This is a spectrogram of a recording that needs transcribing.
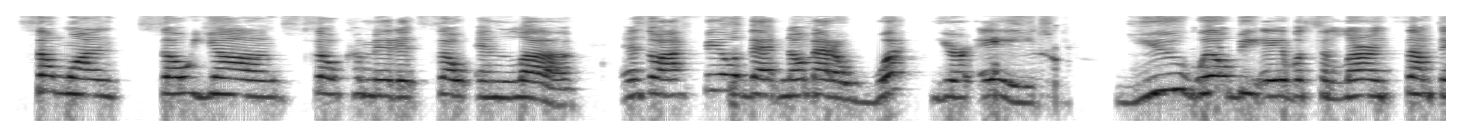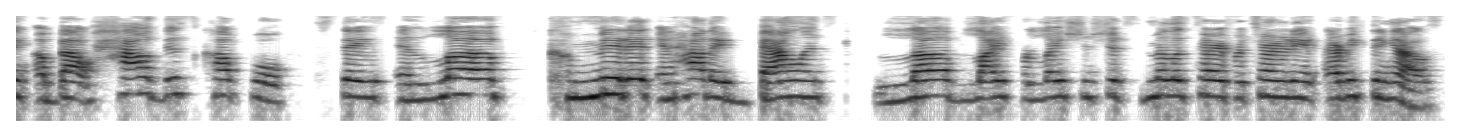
someone so young, so committed, so in love. And so I feel that no matter what your age, you will be able to learn something about how this couple stays in love, committed, and how they balance love, life, relationships, military, fraternity, and everything else.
